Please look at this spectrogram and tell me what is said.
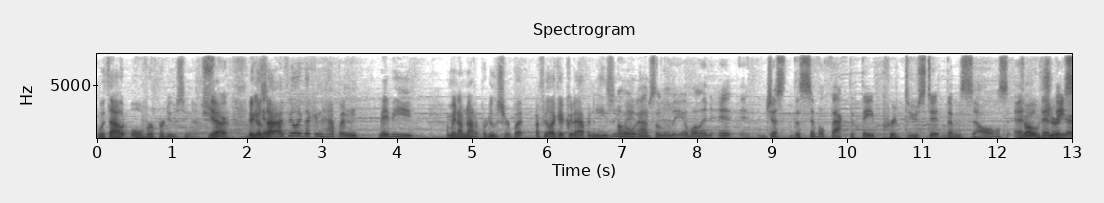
Without overproducing it. Yeah. Sure, Because that, I feel like that can happen. Maybe. I mean, I'm not a producer, but I feel like it could happen easy. oh, maybe. absolutely. Well, and it, it just the simple fact that they produced it themselves, and Oh, then sure, they yeah,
